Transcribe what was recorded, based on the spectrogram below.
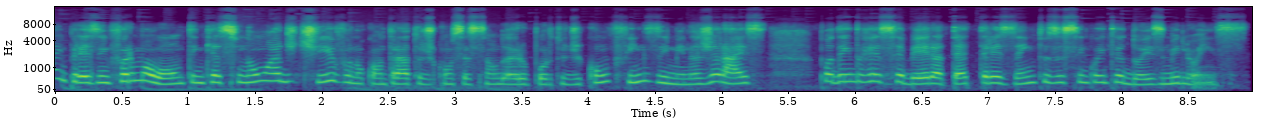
A empresa informou ontem que assinou um aditivo no contrato de concessão do aeroporto de Confins, em Minas Gerais, podendo receber até 352 milhões.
